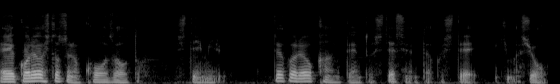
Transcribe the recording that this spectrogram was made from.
えこれを1つの構造としてみる。で、これを観点として選択していきましょ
